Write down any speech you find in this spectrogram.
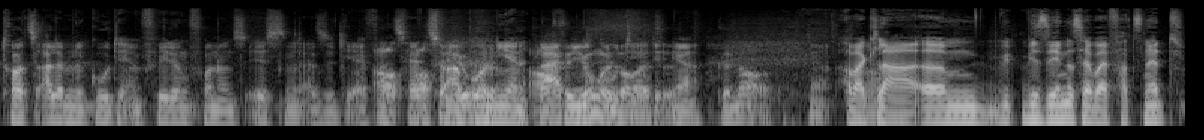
trotz allem eine gute Empfehlung von uns ist, ne? also die FAZ auch, auch zu abonnieren. Junge, auch für junge Leute. Idee. Ja. Genau. Ja. Aber klar, ähm, wir sehen das ja bei Faznet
